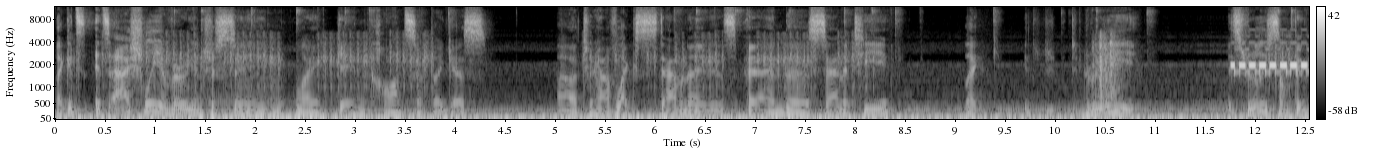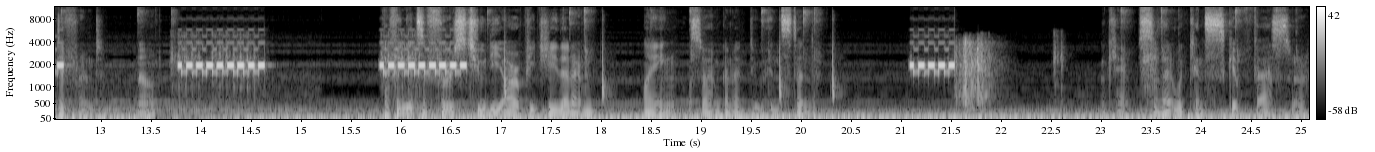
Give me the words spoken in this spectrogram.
Like it's it's actually a very interesting like game concept, I guess. Uh, to have like stamina and its and the sanity, like it, it really, it's really something different, no? I think it's the first 2D RPG that I'm playing, so I'm gonna do instant. Okay, so that we can skip faster.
